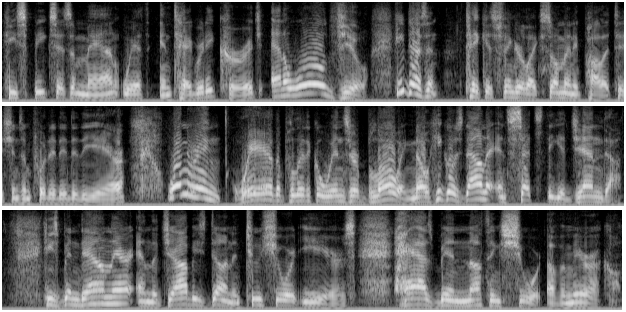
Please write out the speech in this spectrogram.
he speaks as a man with integrity, courage, and a worldview. He doesn't take his finger like so many politicians and put it into the air, wondering where the political winds are blowing. No, he goes down there and sets the agenda. He's been down there, and the job he's done in two short years has been nothing short of a miracle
